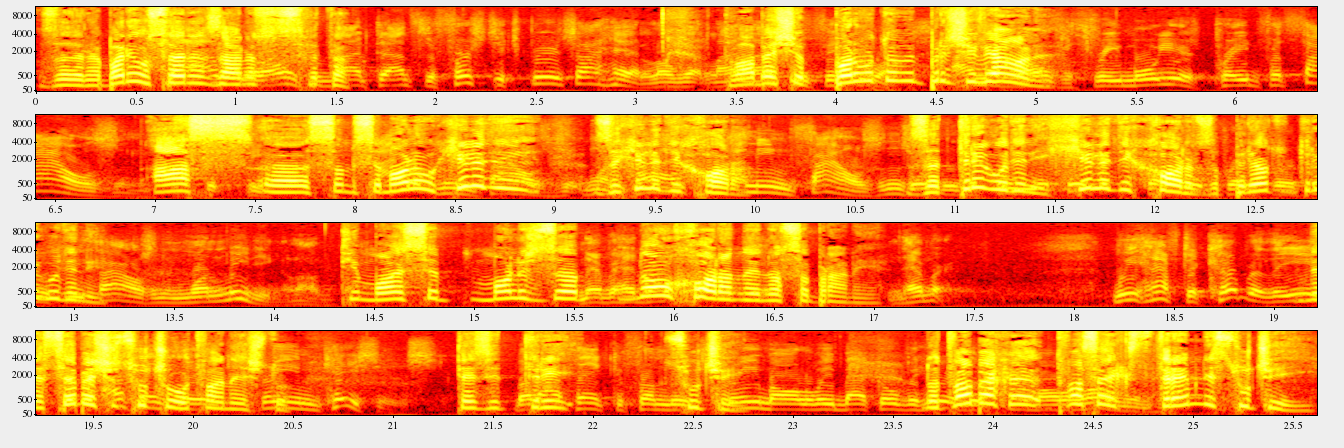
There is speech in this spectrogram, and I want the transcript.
за да не бъде осъден заедно с света. Това беше първото ми преживяване. Аз а, съм се молил хиляди, за хиляди хора. За три години. Хиляди хора. За период от три години. Ти може се молиш за много хора на едно събрание. Не се беше случило това нещо. Тези три случаи. Но това, бяха, това са екстремни случаи,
